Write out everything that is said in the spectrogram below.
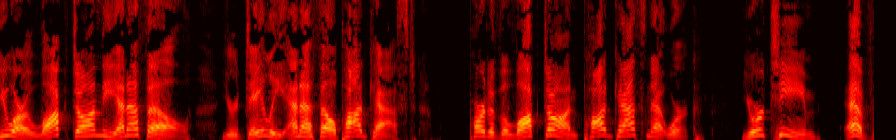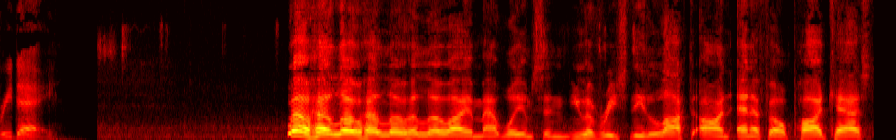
You are Locked On the NFL, your daily NFL podcast, part of the Locked On Podcast Network. Your team every day. Well, hello, hello, hello. I am Matt Williamson. You have reached the Locked On NFL podcast.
